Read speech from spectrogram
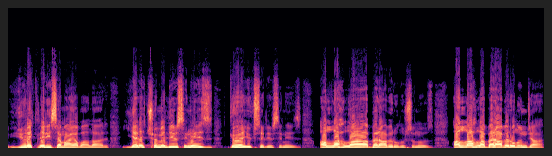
yürekleri semaya bağlar. Yere çömelirsiniz göğe yükselirsiniz. Allah'la beraber olursunuz. Allah'la beraber olunca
